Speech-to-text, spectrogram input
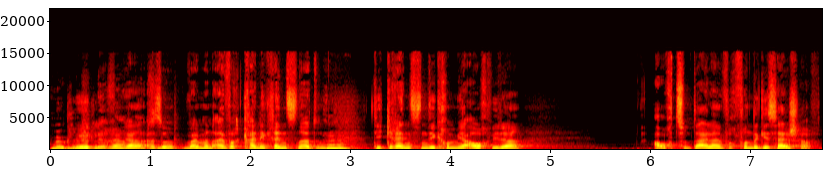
möglich. möglich ja, ja also weil man einfach keine Grenzen hat. Und mhm. die Grenzen, die kommen ja auch wieder, auch zum Teil einfach von der Gesellschaft.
